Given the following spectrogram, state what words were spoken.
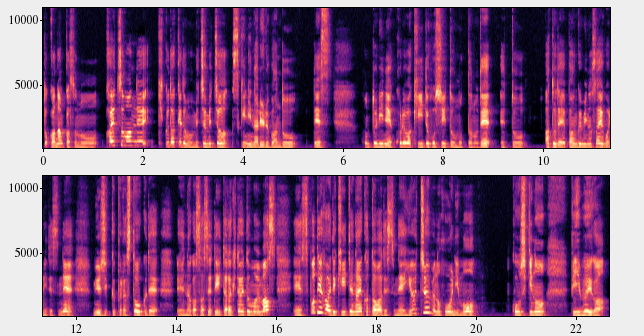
とかなんかその、かいつまんで聴くだけでもめちゃめちゃ好きになれるバンドです。本当にね、これは聴いてほしいと思ったので、えっと、後で番組の最後にですね、ミュージックプラストークで、流させていただきたいと思います。えー Spotify で聞いてない方はですね、YouTube の方にも公式の PV が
